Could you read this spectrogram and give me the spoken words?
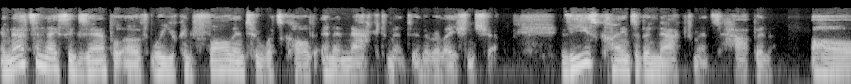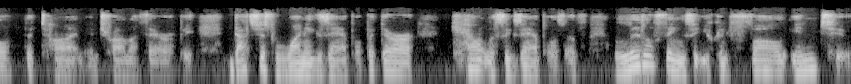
And that's a nice example of where you can fall into what's called an enactment in the relationship. These kinds of enactments happen all the time in trauma therapy. That's just one example, but there are countless examples of little things that you can fall into.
